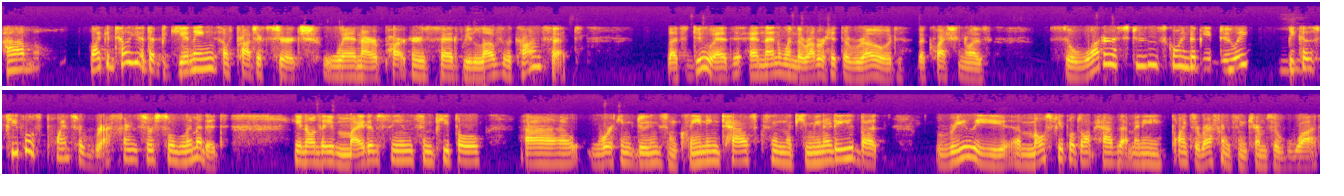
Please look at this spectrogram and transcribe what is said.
Um, well, I can tell you at the beginning of Project Search, when our partners said, We love the concept, let's do it. And then when the rubber hit the road, the question was, So what are students going to be doing? Mm-hmm. Because people's points of reference are so limited. You know, they might have seen some people uh, working, doing some cleaning tasks in the community, but really, uh, most people don't have that many points of reference in terms of what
